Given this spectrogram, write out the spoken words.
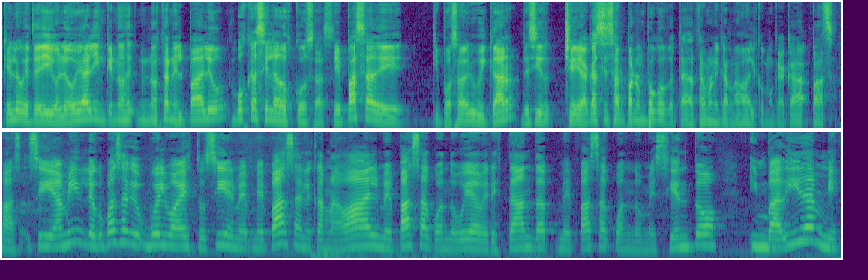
¿Qué es lo que te digo? Lo ve a alguien que no, no está en el palo. Vos que haces las dos cosas. Te pasa de tipo saber ubicar, decir, che, acá se zarparon un poco, ta- estamos en el carnaval, como que acá pasa. Pasa. Sí, a mí lo que pasa es que vuelvo a esto, sí, me, me pasa en el carnaval, me pasa cuando voy a ver stand-up, me pasa cuando me siento invadida en mi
